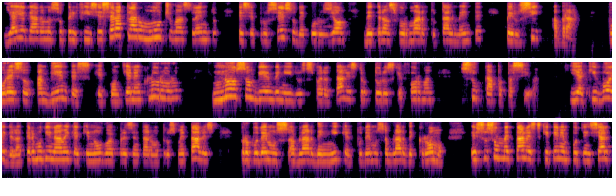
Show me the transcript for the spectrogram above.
ya ha llegado a la superficie. Será claro mucho más lento ese proceso de corrosión, de transformar totalmente, pero sí habrá. Por eso, ambientes que contienen cloruro no son bienvenidos para tales estructuras que forman su capa pasiva. Y aquí voy de la termodinámica, que no voy a presentar otros metales, pero podemos hablar de níquel, podemos hablar de cromo. Esos son metales que tienen potencial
